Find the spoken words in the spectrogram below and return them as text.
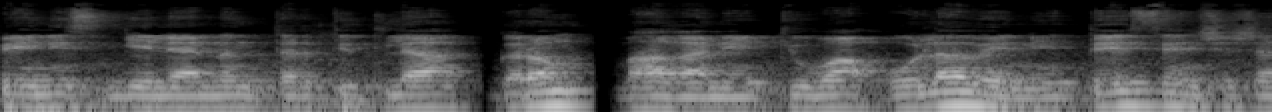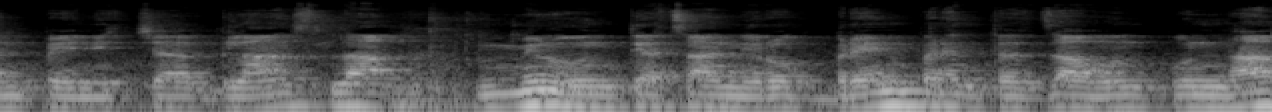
पेनिस गेल्यानंतर तिथल्या गरम भागाने किंवा ओलाव्याने ते सेन्सेशन पेनिसच्या ग्लान्सला मिळून त्याचा निरोप ब्रेनपर्यंत जाऊन पुन्हा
